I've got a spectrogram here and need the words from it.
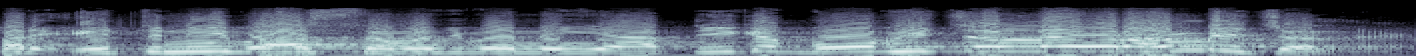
पर इतनी बात समझ में नहीं आती कि वो भी चल रहे हैं और हम भी चल रहे हैं।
